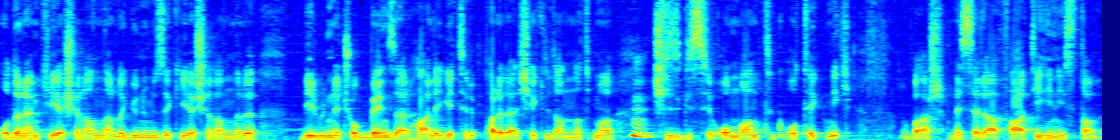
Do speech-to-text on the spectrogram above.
O dönemki yaşananlarla günümüzdeki yaşananları birbirine çok benzer hale getirip paralel şekilde anlatma Hı. çizgisi, o mantık, o teknik var. Mesela Fatih'in İstanbul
